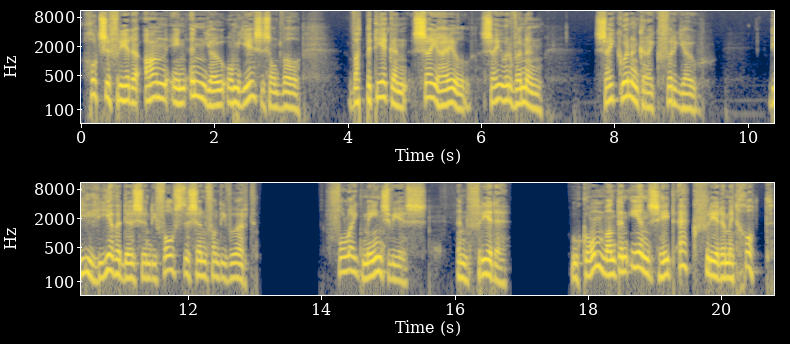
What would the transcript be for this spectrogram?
God se vrede aan en in jou om Jesus ontwil wat beteken sy heil, sy oorwinning, sy koninkryk vir jou die lewe dus in die volste sin van die woord. Voluit mens wees in vrede. Hoekom? Want ineens het ek vrede met God.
